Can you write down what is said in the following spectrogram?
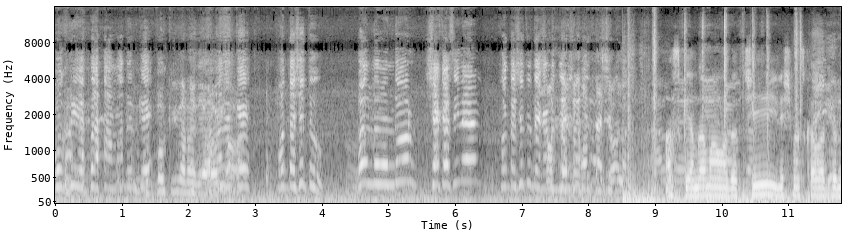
বকরিওয়ালা। আমাদেরকে বকরি বানায় দেওয়া হবে। আমাদেরকে পদ্মা সেতু। বঙ্গবন্ধুর শেখ হাসিনা পদ্মা সেতু দেখানোর পদ্মা সেতু। আজকে আমরা মামা যাচ্ছি ইলিশ মাছ খাওয়ার জন্য।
